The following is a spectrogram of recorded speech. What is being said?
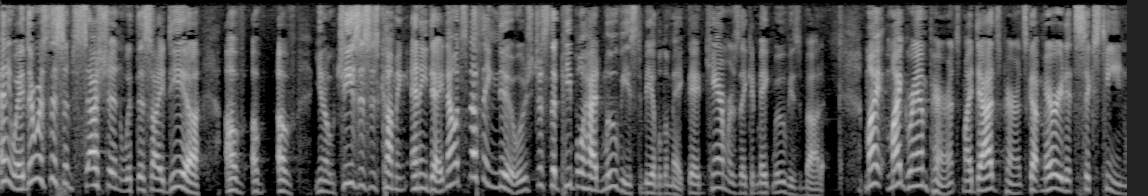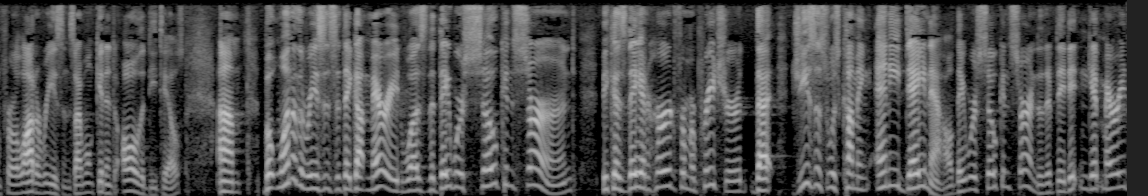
Anyway, there was this obsession with this idea of, of, of, you know, Jesus is coming any day. Now, it's nothing new. It was just that people had movies to be able to make. They had cameras, they could make movies about it. My, my grandparents, my dad's parents, got married at 16 for a lot of reasons. I won't get into all the details. Um, but one of the reasons that they got married was that they were so concerned because they had heard from a preacher that Jesus was coming any day now. They were so concerned that if they didn't get married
